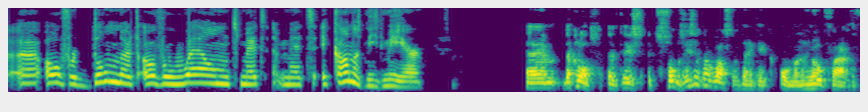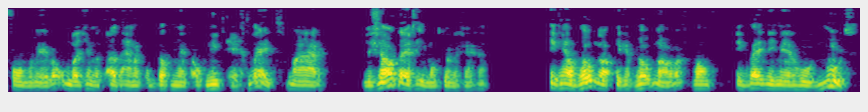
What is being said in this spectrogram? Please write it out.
eh, overdonderd, overwhelmed met, met, ik kan het niet meer. Ehm, dat klopt. Het is, het, soms is het ook lastig, denk ik, om een hulpvraag te formuleren, omdat je het uiteindelijk op dat moment ook niet echt weet. Maar je zou tegen iemand kunnen zeggen: ik heb hulp, no- ik heb hulp nodig, want ik weet niet meer hoe het moet.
